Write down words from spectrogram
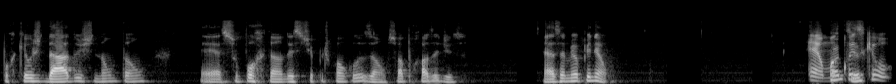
porque os dados não estão é, suportando esse tipo de conclusão, só por causa disso. Essa é a minha opinião. É, uma Pode coisa que eu,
